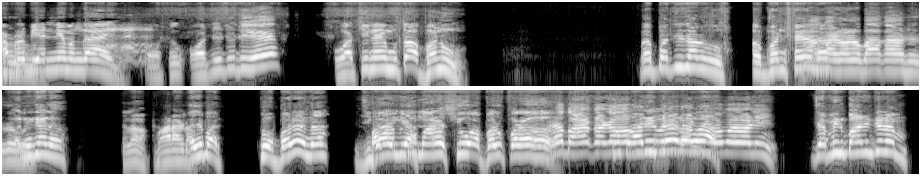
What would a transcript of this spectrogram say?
આપડે બેન ને મંગાય ઓટીટ્યુડ હે ઓછી નહીં હું તો ભણું બપતિ તારું અભન છે ને? ને? બાર બાર. તું અભણ ને? જીગા ગયા. તું મારે શું અભર ઉપર. જમીન બહાર નીકળ આમ. અરે, તારી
